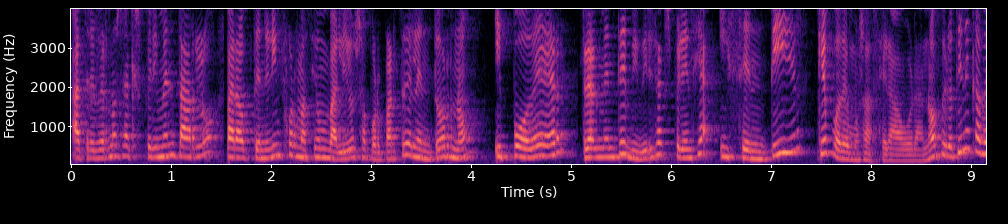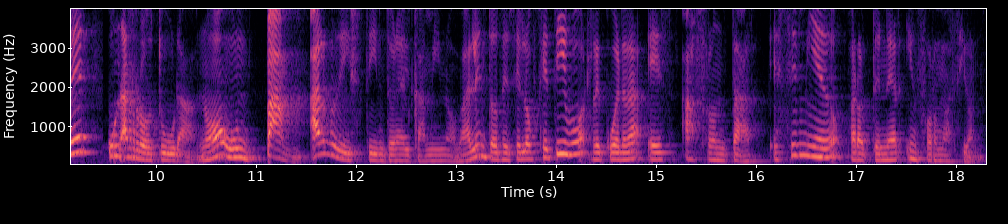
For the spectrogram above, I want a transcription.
atrevernos a experimentarlo para obtener información valiosa por parte del entorno y poder realmente vivir esa experiencia y sentir qué podemos hacer ahora, ¿no? Pero tiene que haber una rotura, ¿no? Un pam, algo distinto en el camino, ¿vale? Entonces el objetivo, recuerda, es afrontar ese miedo para obtener información.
